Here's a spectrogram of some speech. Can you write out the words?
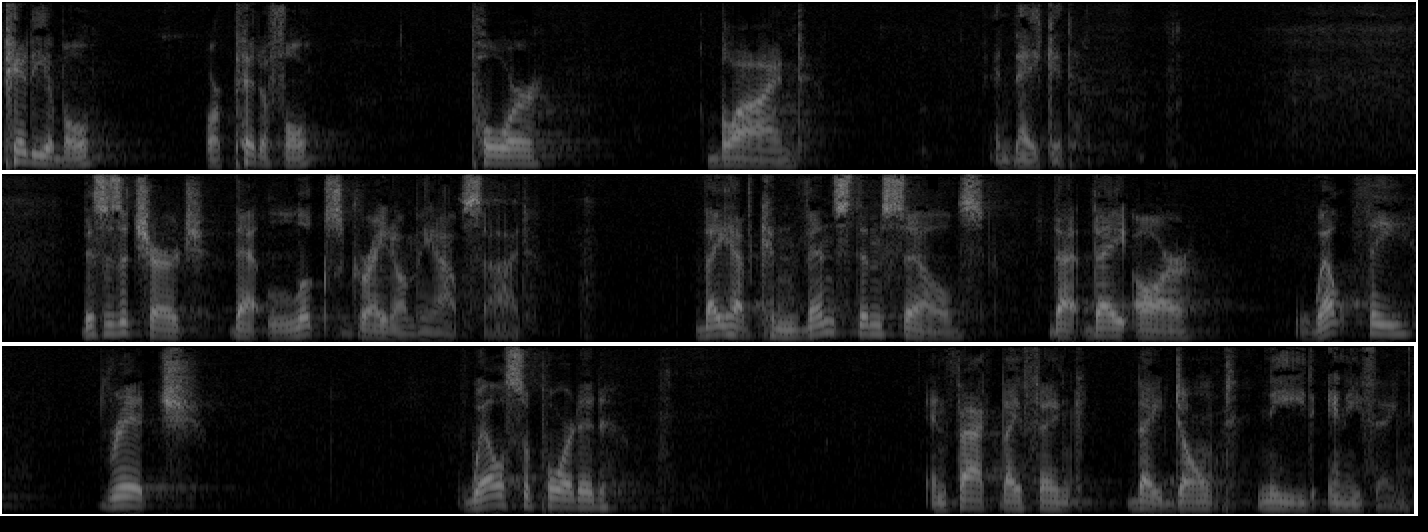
pitiable, or pitiful, poor, blind, and naked. This is a church that looks great on the outside. They have convinced themselves that they are wealthy, rich, well supported. In fact, they think they don't need anything.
